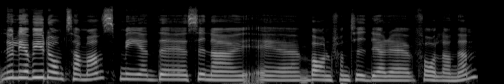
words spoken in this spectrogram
nu lever ju de tillsammans med eh, sina eh, barn från tidigare förhållanden.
